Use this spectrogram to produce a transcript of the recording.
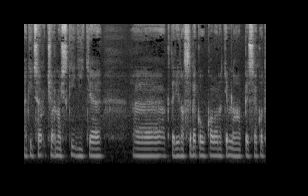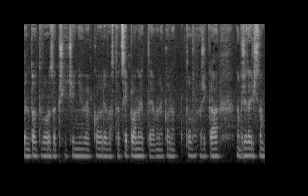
nějaký čer, černožský dítě, eh, který na sebe koukalo na tím nápis, jako tento tvor zapříčinil jako devastaci planety. A on jako na to říká, dobře, tak když tam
